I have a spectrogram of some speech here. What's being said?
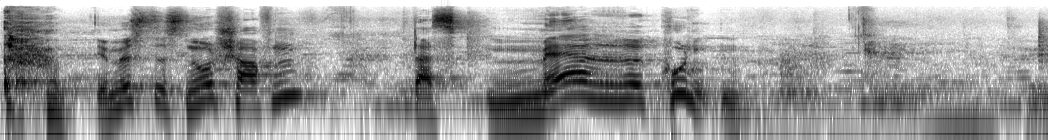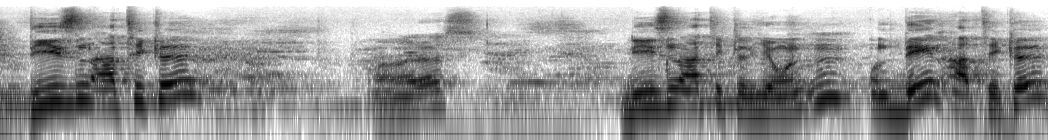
Ihr müsst es nur schaffen, dass mehrere Kunden diesen Artikel, diesen Artikel hier unten und den Artikel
